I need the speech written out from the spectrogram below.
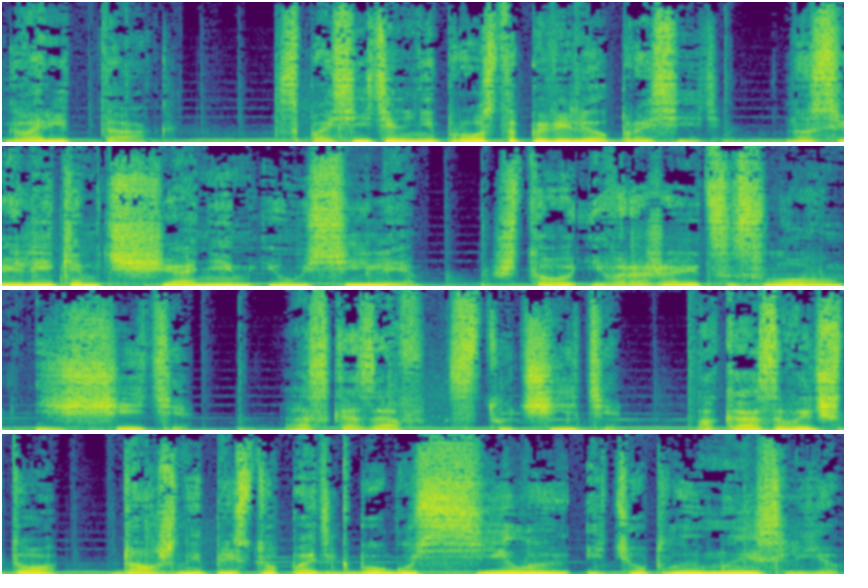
говорит так. Спаситель не просто повелел просить, но с великим тщанием и усилием, что и выражается словом «ищите», а сказав «стучите», показывает, что должны приступать к Богу силою и теплую мыслью.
